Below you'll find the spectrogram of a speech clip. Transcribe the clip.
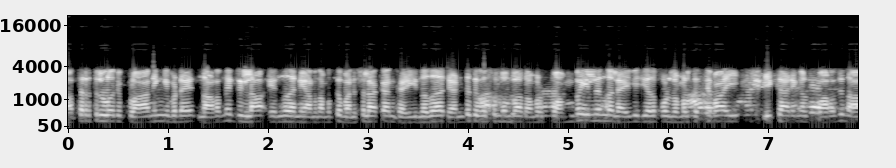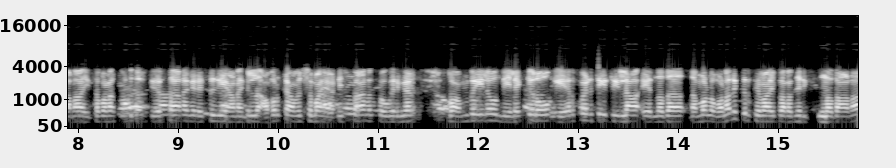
അത്തരത്തിലുള്ള ഒരു പ്ലാനിംഗ് ഇവിടെ നടന്നിട്ടില്ല എന്ന് തന്നെയാണ് നമുക്ക് മനസ്സിലാക്കാൻ കഴിയുന്നത്. രണ്ട് ദിവസം മുമ്പ് നമ്മൾ പമ്പയിൽ നിന്ന് ലൈവ് ചെയ്തപ്പോൾ നമ്മൾ കൃത്യമായി ഇക്കാര്യങ്ങൾ പറഞ്ഞതാണ്. ഇത്തവണ കൂടുതൽ തീർത്ഥാടകർ എത്തുകയാണെങ്കിൽ അവർക്ക് ആവശ്യമായ അടിസ്ഥാന സൗകര്യങ്ങൾ പമ്പയിലോ നിലയ്ക്കലോ ഏർപ്പെടുത്തിയിട്ടില്ല എന്നത് നമ്മൾ വളരെ കൃത്യമായി പറഞ്ഞിരിക്കുന്നതാണ്.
